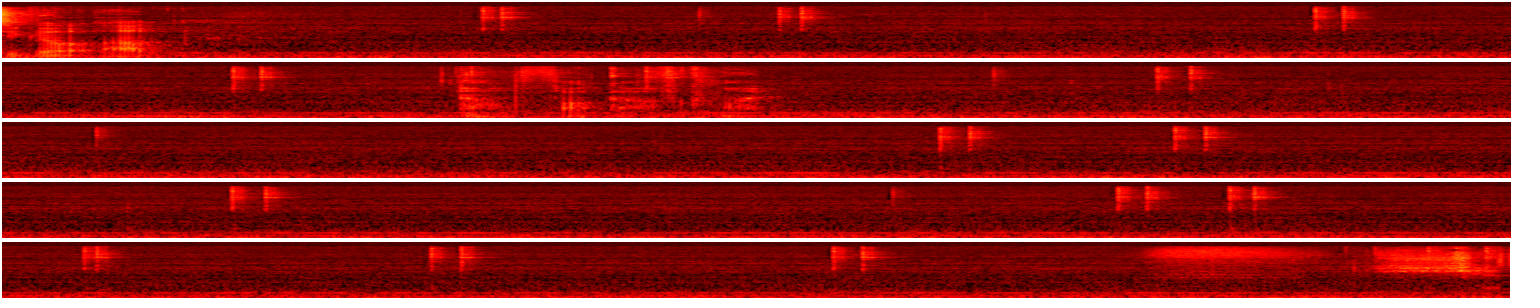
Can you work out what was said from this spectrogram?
To go up. Oh, fuck off, come on. Shit.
